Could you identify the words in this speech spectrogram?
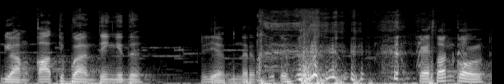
Diangkat dibanting gitu. Iya bener begitu. Kayak Stone Cold.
